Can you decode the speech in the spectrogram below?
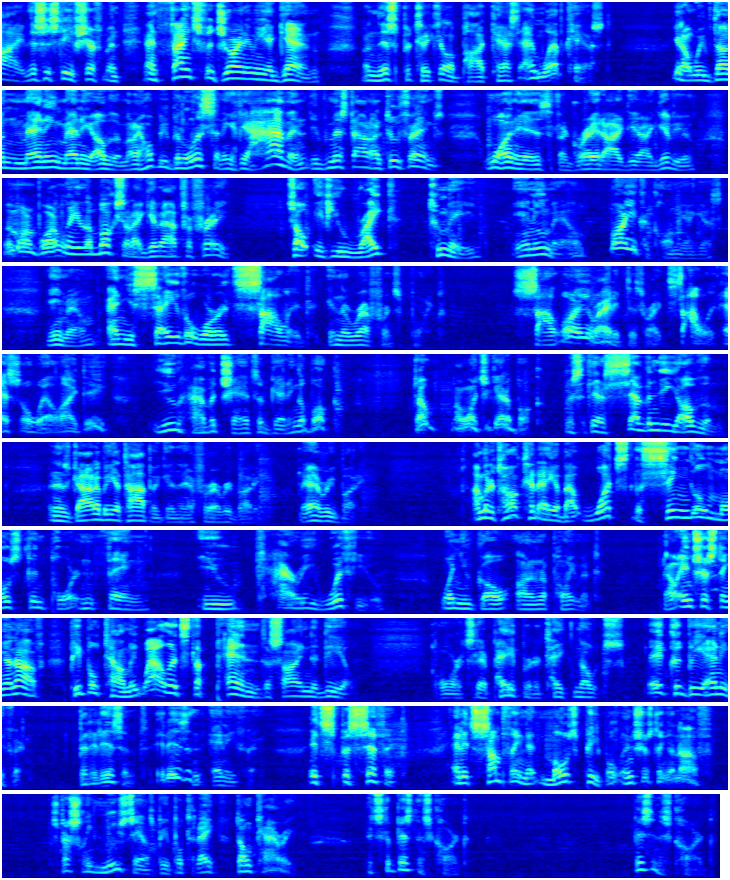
Hi, this is Steve Schiffman, and thanks for joining me again on this particular podcast and webcast. You know, we've done many, many of them, and I hope you've been listening. If you haven't, you've missed out on two things. One is the great idea I give you, but more importantly, the books that I give out for free. So if you write to me in email, or you could call me, I guess, email, and you say the word solid in the reference point, solid, or you write it just right, solid, S O L I D, you have a chance of getting a book. So I want you to get a book. There's 70 of them, and there's got to be a topic in there for everybody. Everybody. I'm going to talk today about what's the single most important thing you carry with you when you go on an appointment. Now, interesting enough, people tell me, well, it's the pen to sign the deal, or it's their paper to take notes. It could be anything, but it isn't. It isn't anything. It's specific, and it's something that most people, interesting enough, especially new salespeople today, don't carry. It's the business card. Business card.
